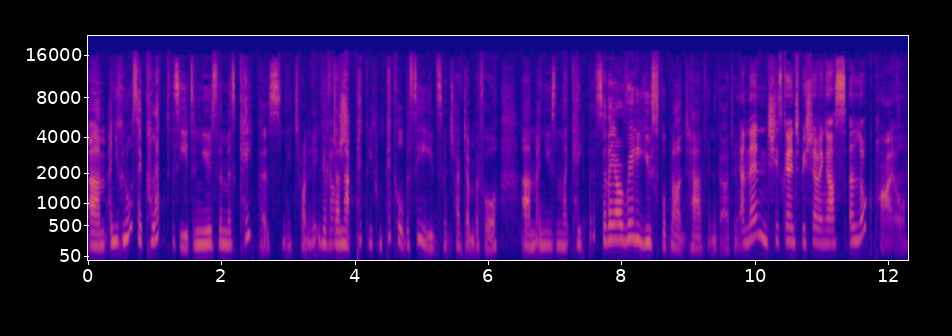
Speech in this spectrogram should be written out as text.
Um, and you can also collect the seeds and use them as capers later on. I don't know if you've ever done that. Pick, you can pickle the seeds, which I've done before, um, and use them like capers. So they are a really useful plant to have in the garden. And then she's going to be showing us a log pile,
